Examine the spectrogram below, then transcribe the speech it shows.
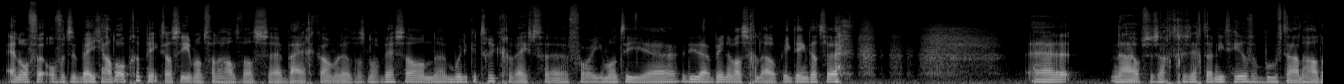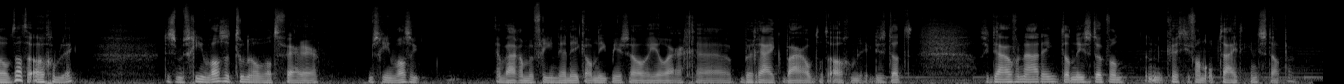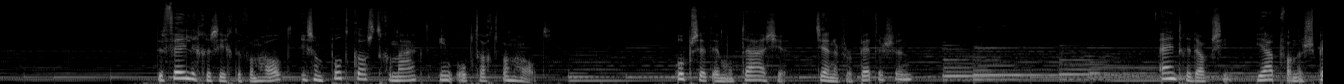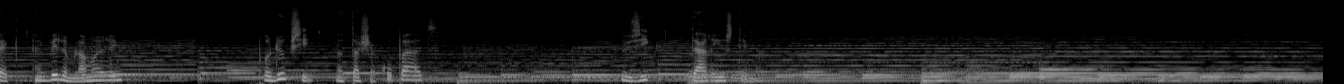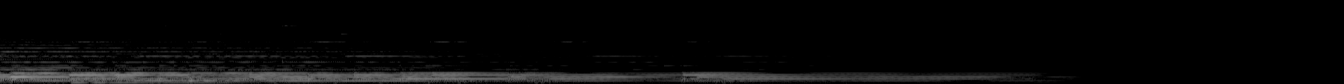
En of, of het een beetje hadden opgepikt als er iemand van Halt was uh, bijgekomen. Dat was nog best wel een uh, moeilijke truc geweest voor iemand die, die daar binnen was gelopen. Ik denk dat we, nou op zijn zacht gezegd, daar niet heel veel behoefte aan hadden op dat ogenblik. Dus misschien was het toen al wat verder. Misschien was ik en waren mijn vrienden en ik al niet meer zo heel erg bereikbaar op dat ogenblik. Dus dat, als ik daarover nadenk, dan is het ook wel een kwestie van op tijd instappen. De Vele Gezichten van Halt is een podcast gemaakt in opdracht van Halt. Opzet en montage Jennifer Patterson. Eindredactie Jaap van der Spek en Willem Lammering. Productie Natasja Koppuit. Muziek Darius Timmer.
